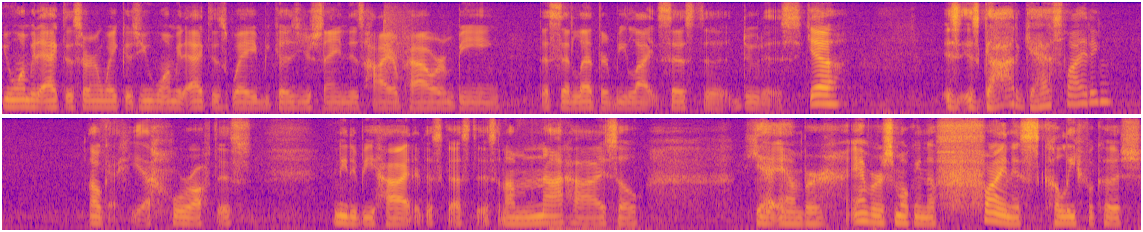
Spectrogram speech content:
you want me to act a certain way because you want me to act this way because you're saying this higher power and being that said let there be light says to do this. Yeah. Is is God gaslighting? Okay, yeah, we're off this. Need to be high to discuss this, and I'm not high, so yeah, Amber. Amber is smoking the finest Khalifa Kush.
